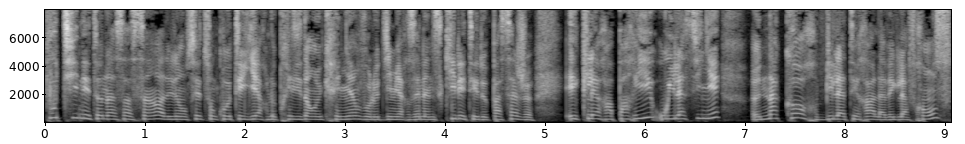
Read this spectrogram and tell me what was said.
Poutine est un assassin, a dénoncé de son côté hier le président ukrainien Volodymyr Zelensky. Il était de passage éclair à Paris où il a signé un accord bilatéral avec la France,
